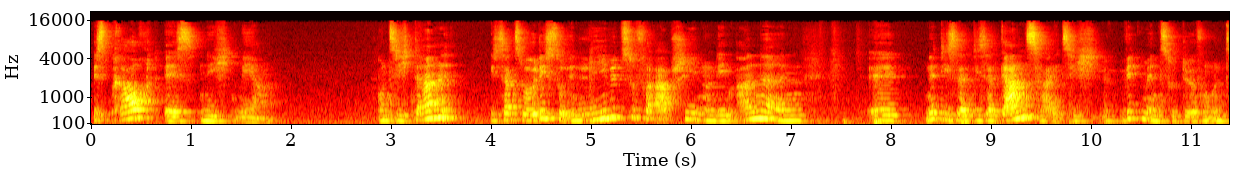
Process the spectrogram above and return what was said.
Es braucht es nicht mehr. Und sich dann ich sag's wirklich so, in Liebe zu verabschieden und dem anderen, äh, ne, dieser, dieser Ganzheit sich widmen zu dürfen. Und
